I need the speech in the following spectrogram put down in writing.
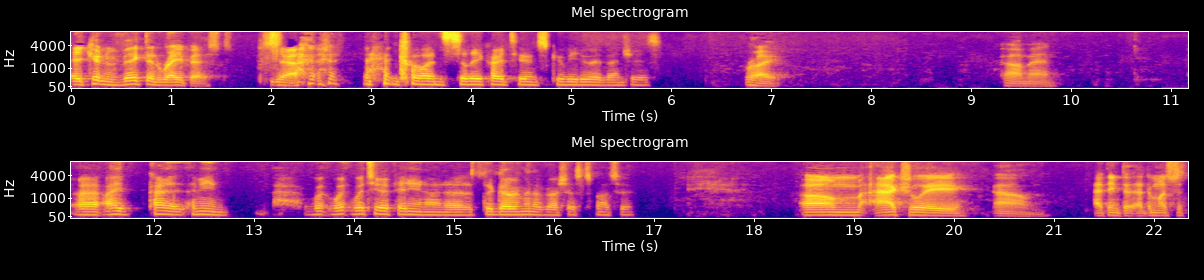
A convicted rapist. Yeah. go on silly cartoon Scooby Doo adventures. Right. Oh man. Uh, I kind of, I mean, what, what what's your opinion on uh, the government of Russia sponsor? Um, actually, um, I think that that must just,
